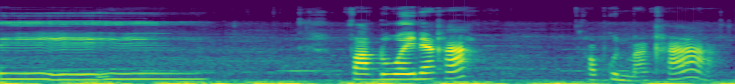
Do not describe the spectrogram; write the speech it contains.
ยฝากด้วยนะคะ ขอบคุณมากค่ะ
